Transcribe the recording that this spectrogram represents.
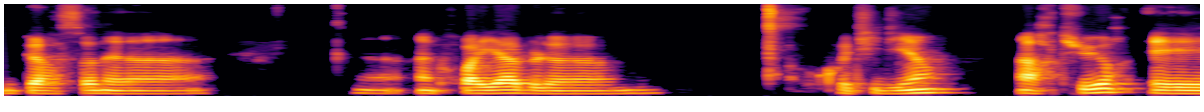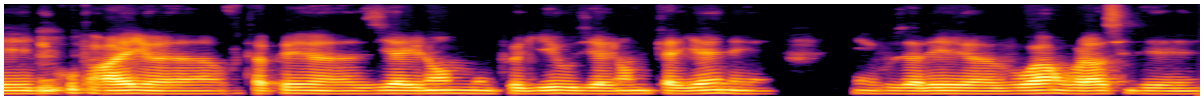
une personne incroyable au quotidien. Arthur. Et du mmh. coup, pareil, vous tapez The Island Montpellier ou The Island Cayenne et, et vous allez voir, voilà, c'est des,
